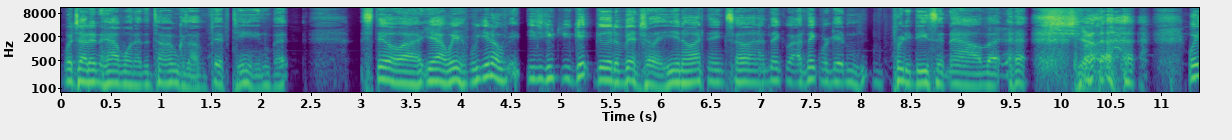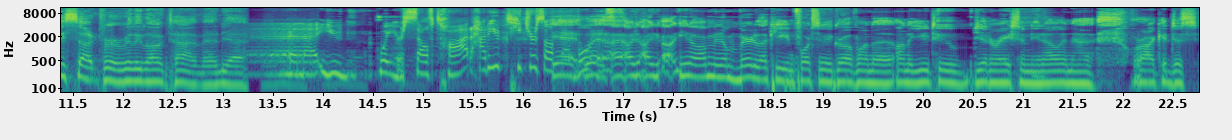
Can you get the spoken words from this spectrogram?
which I didn't have one at the time because I was 15, but still, uh, yeah, we, we you know, you, you you get good eventually, you know, I think so, and I think I think we're getting pretty decent now, but, but, we sucked for a really long time, man. Yeah. And that you, what, you're self taught? How do you teach yourself Yeah, that voice? well, I, I, I, you know, I mean, I'm very lucky and fortunate to grow up on the on the YouTube generation, you know, and uh, where I could just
